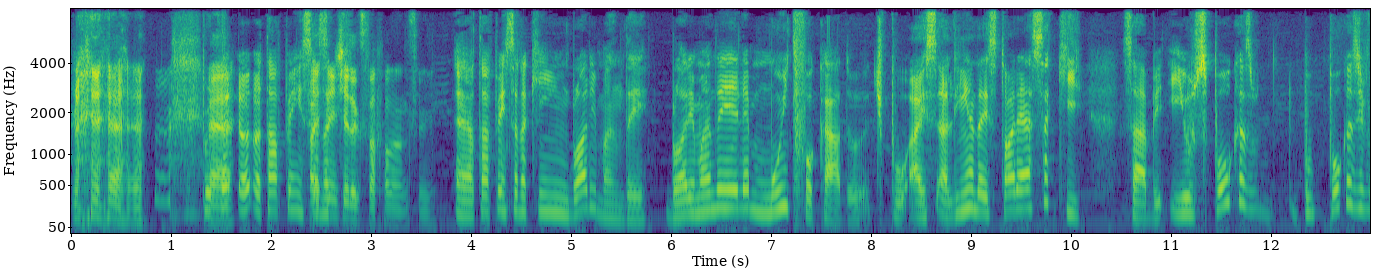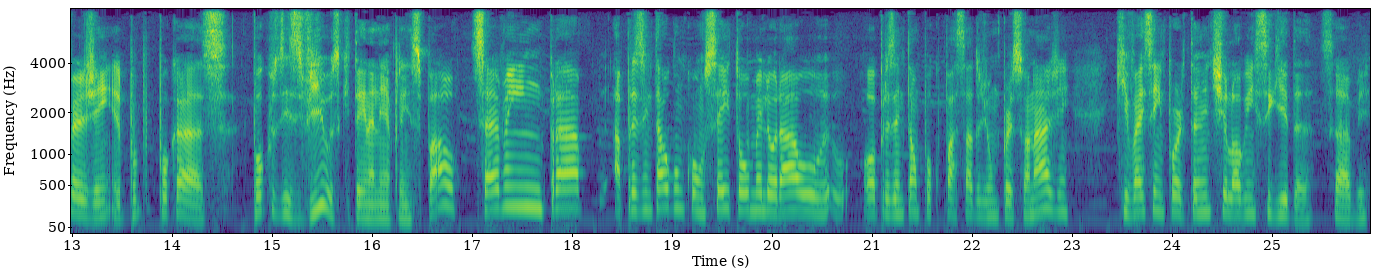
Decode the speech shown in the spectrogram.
Porque é, eu, eu tava pensando. Faz sentido o que você tá falando, sim. É, eu tava pensando aqui em Bloody Monday. Bloody Monday ele é muito focado. Tipo, a, a linha da história é essa aqui sabe? E os poucas poucas divergências, poucas poucos desvios que tem na linha principal servem para apresentar algum conceito ou melhorar o, ou apresentar um pouco o passado de um personagem que vai ser importante logo em seguida, sabe?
